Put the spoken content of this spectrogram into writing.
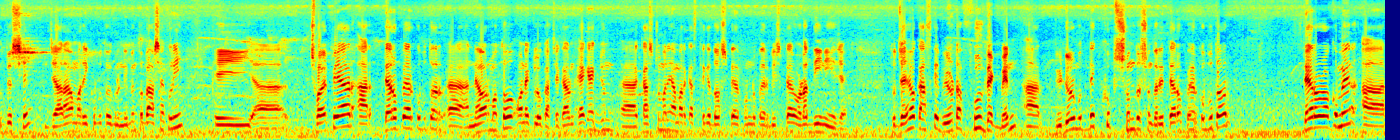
উদ্দেশ্যে যারা আমার এই কবুতরগুলো নেবেন। তবে আশা করি এই ছয় পেয়ার আর তেরো পেয়ার কবুতর নেওয়ার মতো অনেক লোক আছে। কারণ এক একজন কাস্টমারই আমার কাছ থেকে দশ পেয়ার, পনেরো পেয়ার, বিশ পেয়ার অর্ডার দিয়ে নিয়ে যায়। তো যাই হোক, আজকে ভিডিওটা ফুল দেখবেন। আর ভিডিওর মধ্যে খুব সুন্দর সুন্দর এই তেরো পেয়ার কবুতর, তেরো রকমের আর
